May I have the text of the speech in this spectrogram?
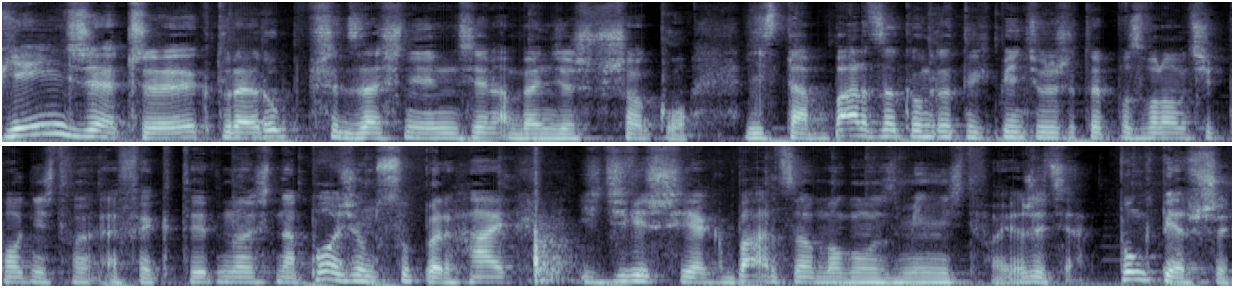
Pięć rzeczy, które rób przed zaśnięciem, a będziesz w szoku. Lista bardzo konkretnych pięciu rzeczy, które pozwolą Ci podnieść Twoją efektywność na poziom super high i zdziwisz się, jak bardzo mogą zmienić Twoje życie. Punkt pierwszy.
